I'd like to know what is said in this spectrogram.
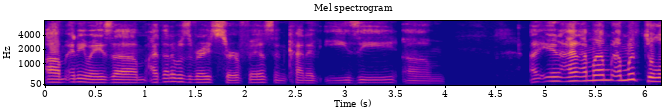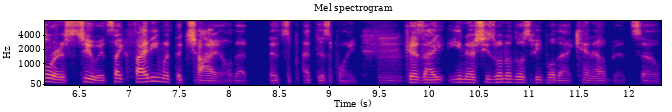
Um, anyways, um, I thought it was very surface and kind of easy. Um, I, and I'm, I'm I'm with Dolores too. It's like fighting with the child at that's at this point Mm, because I, you know, she's one of those people that can't help it. So,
